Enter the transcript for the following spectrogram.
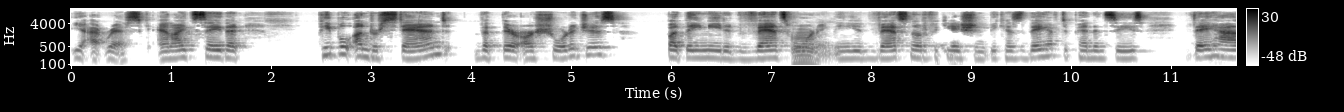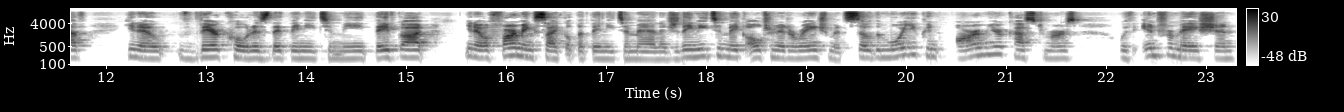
yeah, at risk. And I'd say that people understand that there are shortages, but they need advance mm. warning. They need advance notification because they have dependencies. They have, you know, their quotas that they need to meet. They've got, you know, a farming cycle that they need to manage. They need to make alternate arrangements. So the more you can arm your customers with information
